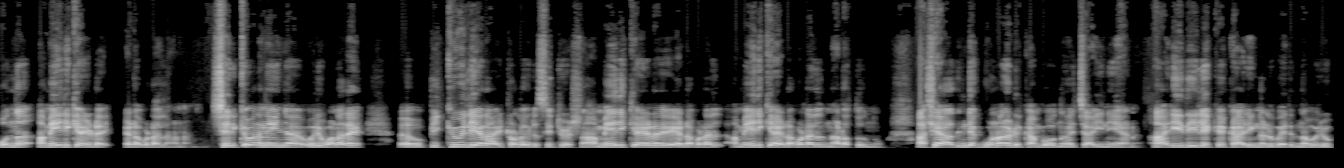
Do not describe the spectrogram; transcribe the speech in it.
ഒന്ന് അമേരിക്കയുടെ ഇടപെടലാണ്. ശരിക്കും പറഞ്ഞു കഴിഞ്ഞാൽ ഒരു വളരെ പിക്യൂലിയർ ആയിട്ടുള്ള ഒരു സിറ്റുവേഷൻ അമേരിക്കയുടെ ഇടപെടൽ അമേരിക്ക ഇടപെടൽ നടത്തുന്നു. പക്ഷേ അതിന്റെ ഗുണം എടുക്കാൻ പോകുന്നത് ചൈനയാണ്. ആ രീതിയിലേക്ക് കാര്യങ്ങൾ വരുന്ന ഒരു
